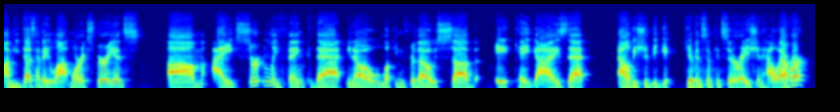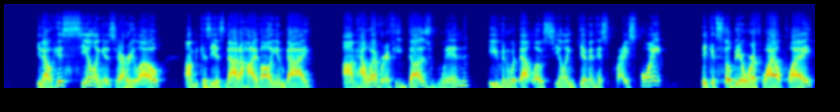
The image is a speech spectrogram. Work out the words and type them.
Um, he does have a lot more experience. Um, I certainly think that, you know, looking for those sub 8K guys, that Alvey should be gi- given some consideration. However, you know, his ceiling is very low um, because he is not a high volume guy. Um, however, if he does win, even with that low ceiling, given his price point, he could still be a worthwhile play.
